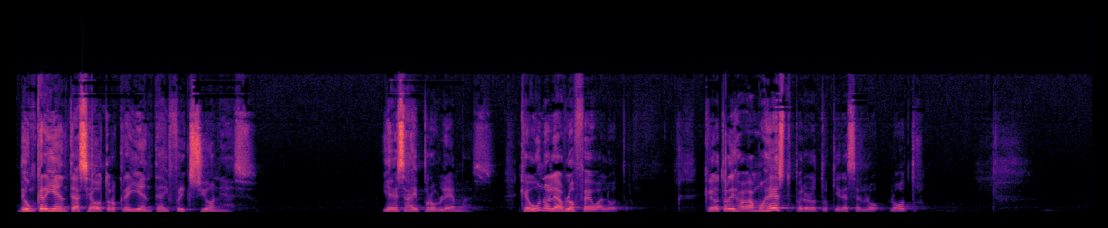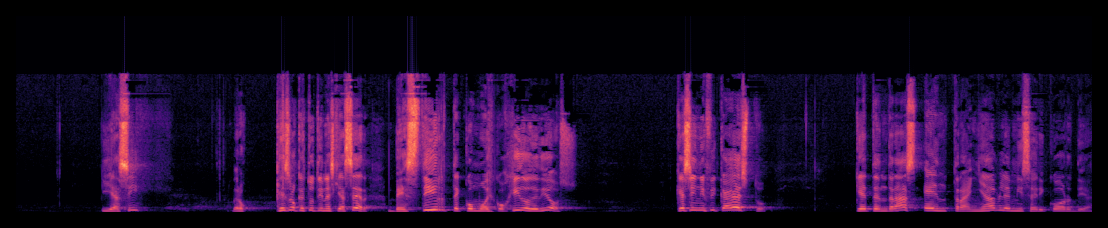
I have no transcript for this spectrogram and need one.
de un creyente hacia otro creyente, hay fricciones. Y a veces hay problemas. Que uno le habló feo al otro. Que otro dijo, hagamos esto, pero el otro quiere hacer lo otro. Y así. Pero, ¿qué es lo que tú tienes que hacer? Vestirte como escogido de Dios. ¿Qué significa esto? Que tendrás entrañable misericordia.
